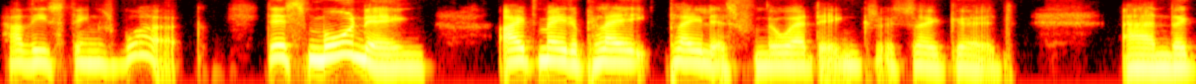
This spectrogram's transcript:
how these things work. This morning, I'd made a play playlist from the wedding. It was so good. And I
